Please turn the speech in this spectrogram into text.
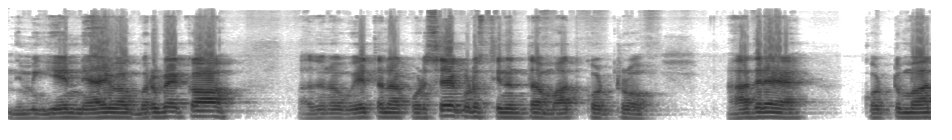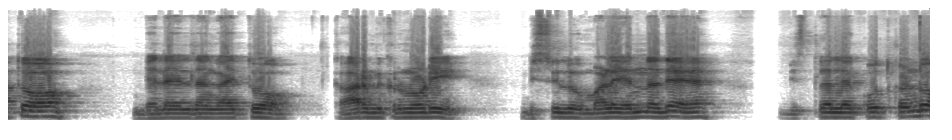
ನಿಮಗೇನು ನ್ಯಾಯವಾಗಿ ಬರಬೇಕೋ ಅದನ್ನು ವೇತನ ಕೊಡಿಸೇ ಕೊಡಿಸ್ತೀನಿ ಅಂತ ಮಾತು ಕೊಟ್ಟರು ಆದರೆ ಕೊಟ್ಟ ಮಾತು ಬೆಲೆ ಇಲ್ದಂಗೆ ಆಯಿತು. ಕಾರ್ಮಿಕರು ನೋಡಿ ಬಿಸಿಲು, ಮಳೆ ಎನ್ನದೆ ಬಿಸಿಲಲ್ಲೇ ಕೂತ್ಕೊಂಡು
